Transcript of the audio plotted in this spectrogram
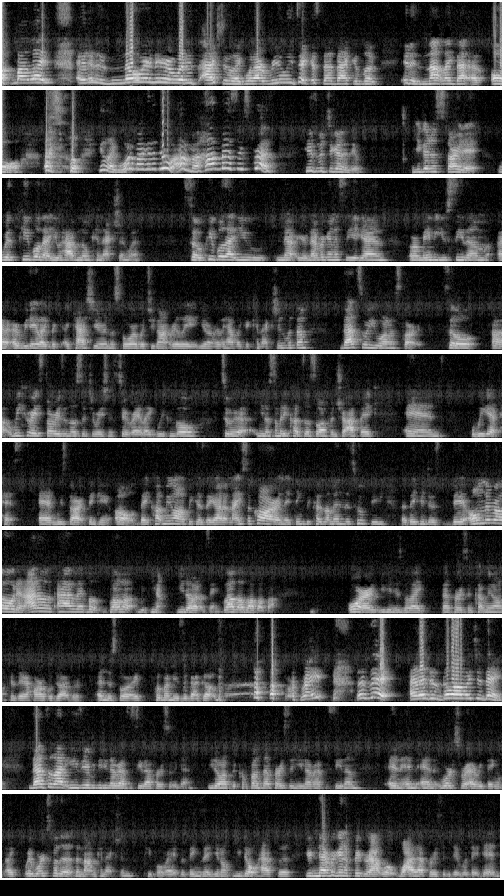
Of my life, and it is nowhere near what it's actually like. When I really take a step back and look, it is not like that at all. So you're like, what am I gonna do? I'm a hot mess express. Here's what you're gonna do. You're gonna start it with people that you have no connection with. So people that you ne- you're never gonna see again, or maybe you see them uh, every day, like the, a cashier in the store, but you're not really you don't really have like a connection with them. That's where you want to start. So uh, we create stories in those situations too, right? Like we can go to, you know, somebody cuts us off in traffic and we get pissed and we start thinking, oh, they cut me off because they got a nicer car and they think because I'm in this hoopty that they can just, they own the road and I don't have it, but blah, blah, you know, you know what I'm saying, blah, blah, blah, blah, blah. Or you can just be like, that person cut me off because they're a horrible driver. End of story. Put my music back up. right? That's it and then just go on with your day. That's a lot easier because you never have to see that person again. You don't have to confront that person. You never have to see them. And, and, and it works for everything. Like it works for the, the non-connection people, right? The things that you don't, you don't have to, you're never going to figure out, well, why that person did what they did.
